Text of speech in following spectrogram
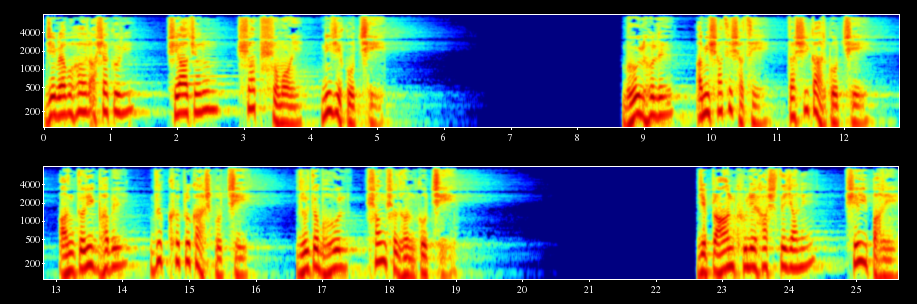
যে ব্যবহার আশা করি, সে আচরণ সব সময় নিজে করছি। ভুল হলে আমি সাথে সাথে তা স্বীকার করছি। আন্তরিকভাবে দুঃখ প্রকাশ করছি। দ্রুত ভুল সংশোধন করছি। যে প্রাণ খুলে হাসতে জানে, সেই পারে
